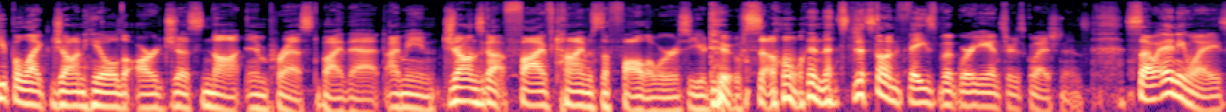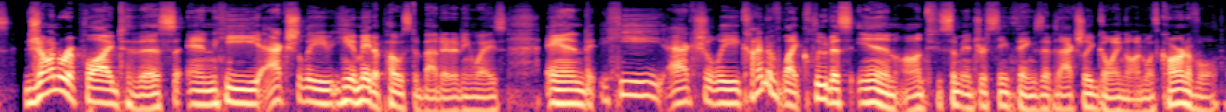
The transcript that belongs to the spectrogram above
People like John Heald are just not impressed by that. I mean, John's got five times the followers you do. So, and that's just on Facebook where he answers questions. So, anyways, John replied to this and he actually he made a post about it anyways. And he actually kind of like clued us in onto some interesting things that's actually going on with Carnival.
